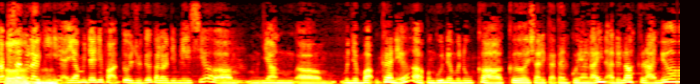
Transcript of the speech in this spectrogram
tapi uh, satu lagi uh, yang menjadi faktor juga kalau di Malaysia um, hmm. yang um, menyebabkan ya uh, pengguna menukar ke syarikat telco yang lain adalah kerana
